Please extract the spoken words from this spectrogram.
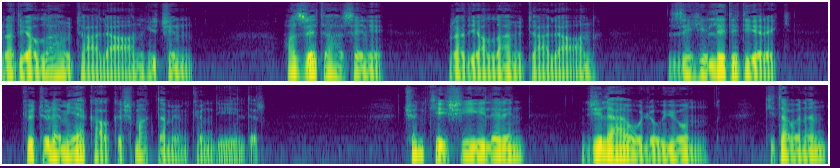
radıyallahu teala anh için Hazreti Hasen'i radıyallahu teala anh zehirledi diyerek kötülemeye kalkışmak da mümkün değildir. Çünkü Şiilerin Cilaul Uyun kitabının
